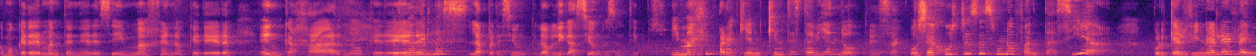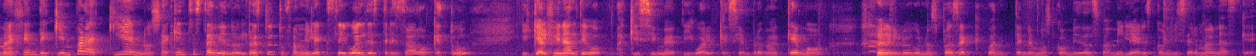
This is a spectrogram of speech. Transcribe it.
como querer mantener esa imagen o querer encajar, ¿no? Querer además, la presión, la obligación que sentimos. Imagen para quién, quién te está viendo. Exacto. O sea, justo esa es una fantasía. Porque al final es la imagen de quién para quién, o sea, quién te está viendo, el resto de tu familia que está igual de estresado que tú y que al final digo, aquí sí me igual que siempre me quemo. Luego nos pasa que cuando tenemos comidas familiares con mis hermanas que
